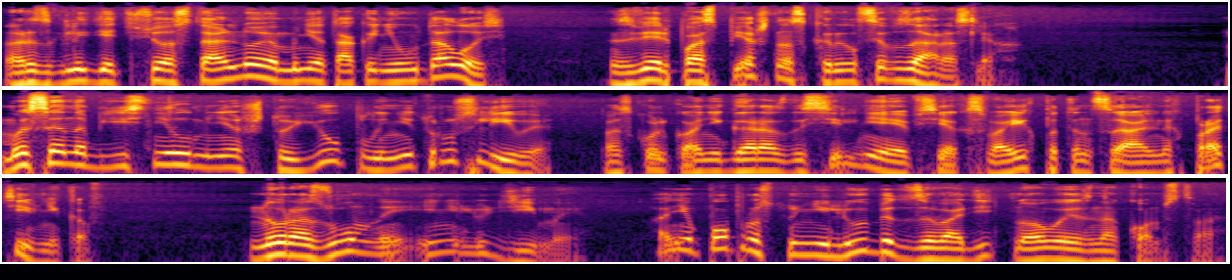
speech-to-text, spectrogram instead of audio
Разглядеть все остальное мне так и не удалось. Зверь поспешно скрылся в зарослях. Мессен объяснил мне, что юплы не трусливы, поскольку они гораздо сильнее всех своих потенциальных противников, но разумны и нелюдимы. Они попросту не любят заводить новые знакомства.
